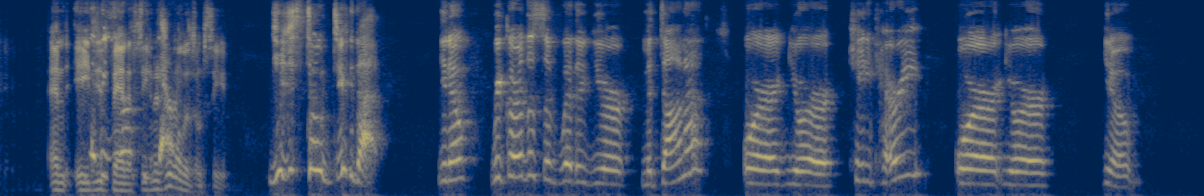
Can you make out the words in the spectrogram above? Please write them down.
and he Yeah, did fantasy in a journalism seat. You just don't do that. You know, regardless of whether you're Madonna or you're Katy Perry or you're, you know,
